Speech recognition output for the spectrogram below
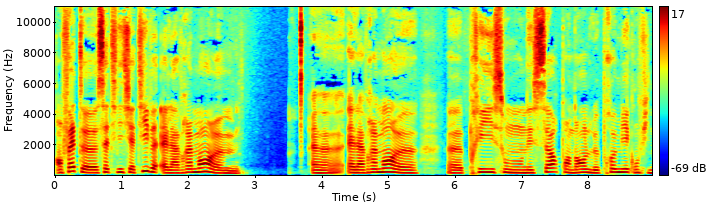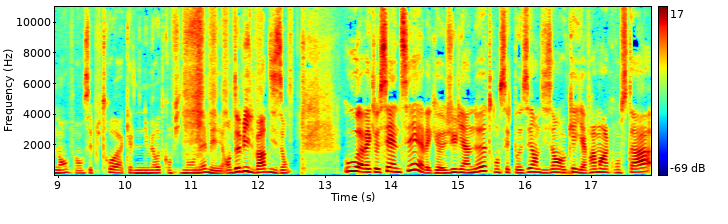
En fait, euh, cette initiative, elle a vraiment, euh, euh, elle a vraiment pris son essor pendant le premier confinement. Enfin, on ne sait plus trop à quel numéro de confinement on est, mais en 2020, disons. Où avec le CNC, avec Julien Neutre, on s'est posé en disant OK, il y a vraiment un constat.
